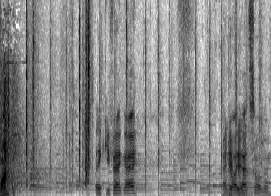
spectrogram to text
One. Thank you, fat guy. I Okay, know I got some of them.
